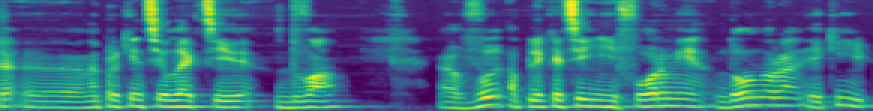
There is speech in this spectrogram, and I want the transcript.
е, наприкінці лекції 2 е, в аплікаційній формі донора, який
